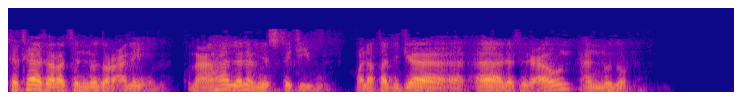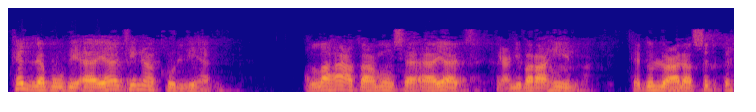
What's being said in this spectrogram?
تكاثرت النذر عليهم. مع هذا لم يستجيبوا. ولقد جاء آل فرعون النذر. كذبوا بآياتنا كلها. الله أعطى موسى آيات يعني براهين تدل على صدقه.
